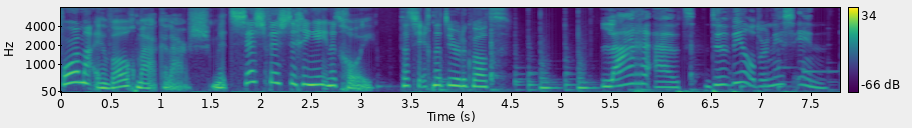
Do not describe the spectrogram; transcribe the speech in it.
Forma en Walgmakelaars met zes vestigingen in het Gooi. Dat zegt natuurlijk wat. Laren uit, de wildernis in.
